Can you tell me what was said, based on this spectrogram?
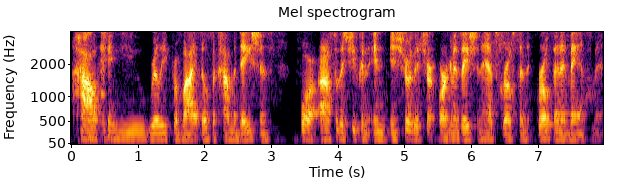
How mm-hmm. can you really provide those accommodations for uh, so that you can in, ensure that your organization has growth and growth and advancement?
